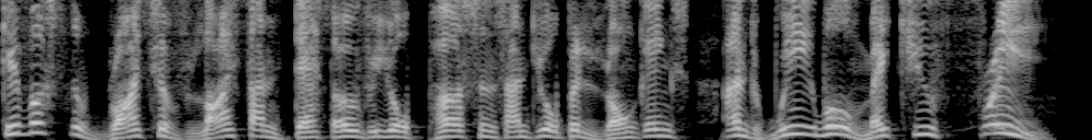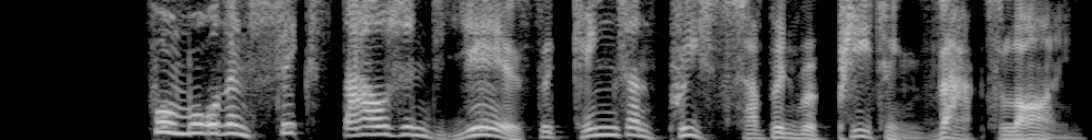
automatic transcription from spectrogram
give us the right of life and death over your persons and your belongings, and we will make you free. For more than 6,000 years, the kings and priests have been repeating that line.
